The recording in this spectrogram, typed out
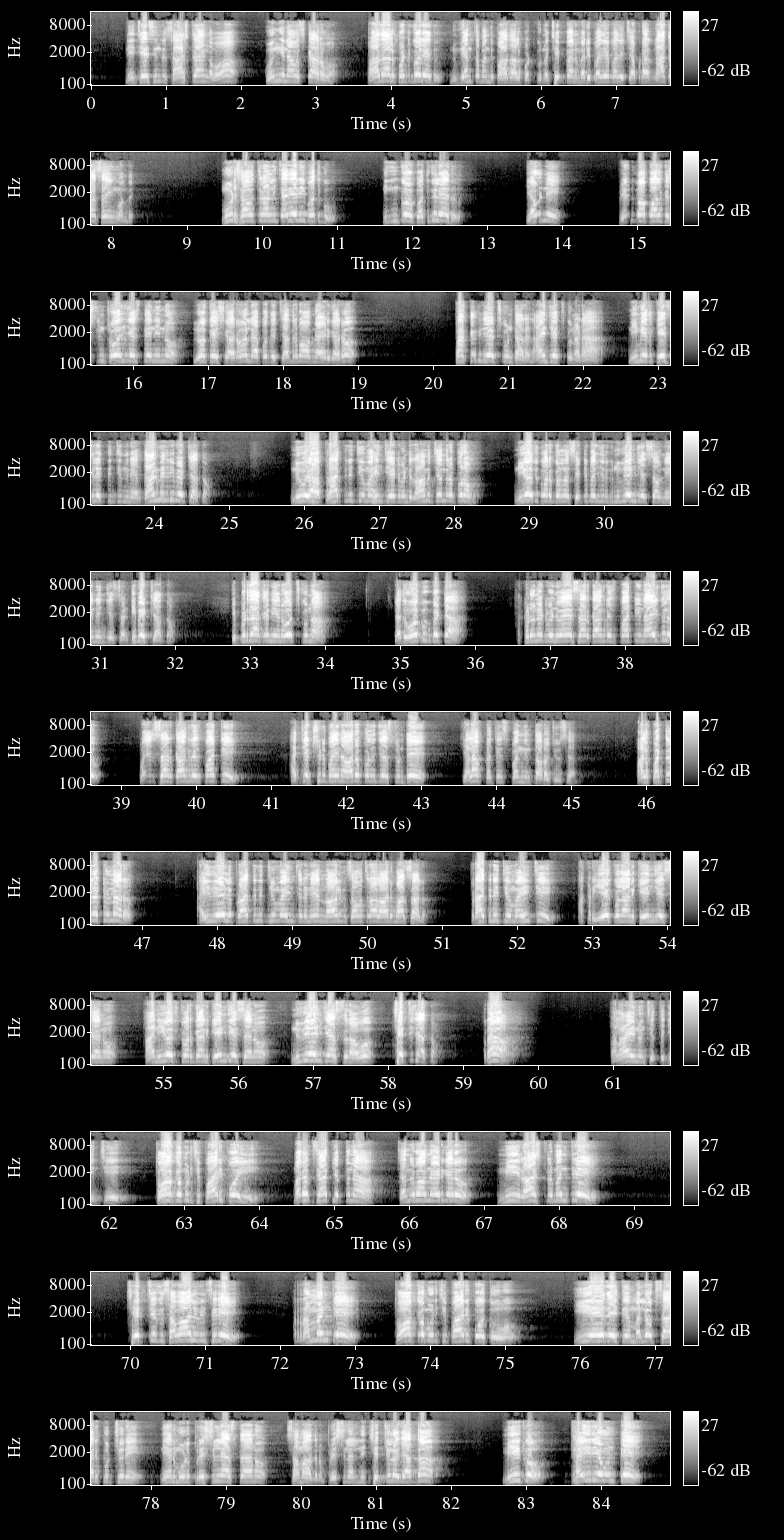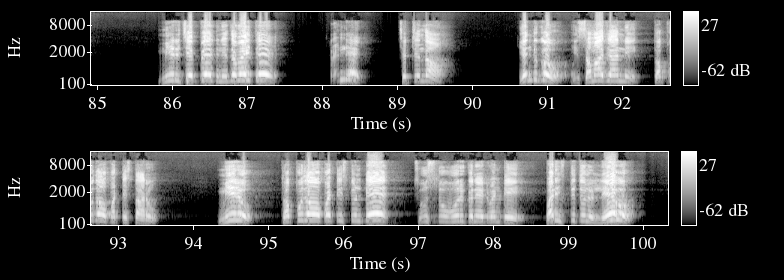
నేను చేసింది సాష్టాంగమో వంగి నమస్కారమో. పాదాలు పట్టుకోలేదు. నువ్వెంతమంది పాదాలు పట్టుకున్నావు చెప్పాను మరి పదే పదే చెప్పడానికి నాకు అసహ్యంగా ఉంది. మూడు సంవత్సరాల నుంచి అదే నీ బతుకు. నీకు ఇంకో బతుకు లేదు. ఎవరిని? వేణుగోపాలకృష్ణ ట్రోల్ చేస్తే నిన్ను లోకేష్ గారో లేకపోతే చంద్రబాబు నాయుడు గారో పక్కకి చేర్చుకుంటారని. ఆయన చేర్చుకున్నాడా? నీ మీద కేసులు ఎత్తించింది నేను. దాని మీద డిబేట్ చేద్దాం. నువ్వు రా ప్రాతినిధ్యం వహించేటువంటి రామచంద్రపురం నియోజకవర్గంలో సెట్టిబల్జీకి నువ్వేం చేస్తావు నేనేం చేస్తాను? డిబేట్ చేద్దాం. ఇప్పటిదాకా నేను ఓర్చుకున్నా. లేదా ఓపిక పెట్టా. అక్కడ ఉన్నటువంటి వైఎస్ఆర్ కాంగ్రెస్ పార్టీ నాయకులు వైఎస్ఆర్ కాంగ్రెస్ పార్టీ అధ్యక్షుడి పైన ఆరోపణలు చేస్తుంటే ఎలా ప్రతిస్పందించారో చూశాను. వాళ్ళు పట్టనట్టున్నారు. ఐదేళ్ళు ప్రాతినిధ్యం వహించిన నేను నాలుగు సంవత్సరాలు ఆరు మాసాలు ప్రాతినిధ్యం వహించి అక్కడ ఏ కులానికి ఏం చేశాను ఆ నియోజకవర్గానికి ఏం చేశాను నువ్వేం చేస్తున్నావు చర్చ చేద్దాం. రా. పలాయనం చిత్తగించి తోక ముడిచి పారిపోయి మరొకసారి చెప్తున్నా చంద్రబాబు నాయుడు గారు మీ రాష్ట్ర మంత్రి చర్చకు సవాలు విసిరి రమ్మంటే తోక ముడిచి పారిపోతూ ఈ ఏదైతే మళ్ళీ ఒకసారి కూర్చుని నేను మూడు ప్రశ్నలు వేస్తాను సమాధానం. ప్రశ్నలన్నీ చర్చలో చేద్దాం. మీకు ధైర్యం ఉంటే మీరు చెప్పేది నిజమైతే రండి చర్చిందాం ఎందుకు ఈ సమాజాన్ని తప్పుదో పట్టిస్తారు? మీరు తప్పుదోవ పట్టిస్తుంటే చూస్తూ ఊరుకునేటువంటి పరిస్థితులు లేవు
